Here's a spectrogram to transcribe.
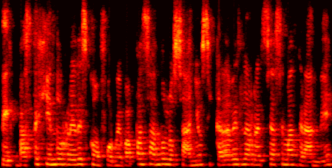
te vas tejiendo redes conforme va pasando los años y cada vez la red se hace más grande.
